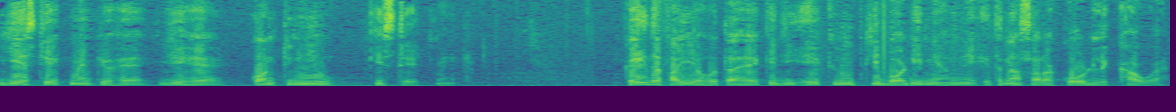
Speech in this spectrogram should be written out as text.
یہ اسٹیٹمنٹ جو ہے یہ ہے کنٹینیو کی اسٹیٹمنٹ کئی دفعہ یہ ہوتا ہے کہ جی ایک لوپ کی باڈی میں ہم نے اتنا سارا کوڈ لکھا ہوا ہے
